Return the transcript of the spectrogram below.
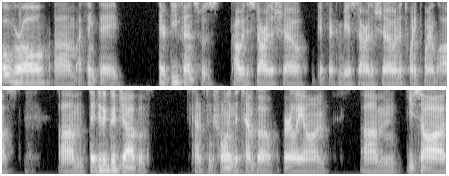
overall, um, I think they their defense was probably the star of the show, if there can be a star of the show in a 20 point loss. Um, they did a good job of kind of controlling the tempo early on. Um, you saw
